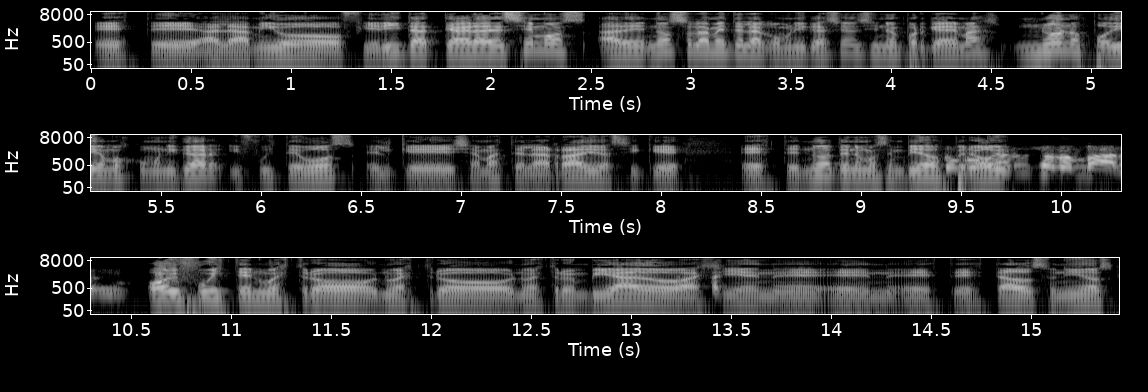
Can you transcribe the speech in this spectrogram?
este, al amigo Fierita. Te agradecemos ade- no solamente la comunicación, sino porque además no nos podíamos comunicar y fuiste vos el que llamaste a la radio, así que este, no tenemos enviados, Como pero hoy, Lombardi. hoy fuiste nuestro, nuestro, nuestro enviado allí en, eh, en, este, Estados Unidos,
